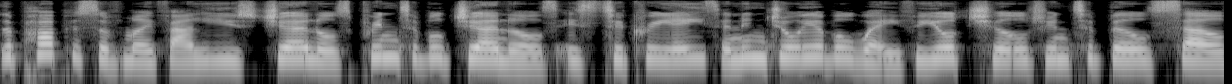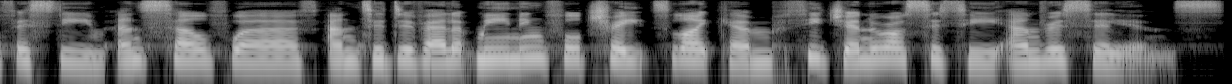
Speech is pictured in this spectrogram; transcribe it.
The purpose of My Values Journals printable journals is to create an enjoyable way for your children to build self esteem and self worth and to develop meaningful traits like empathy, generosity, and resilience.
